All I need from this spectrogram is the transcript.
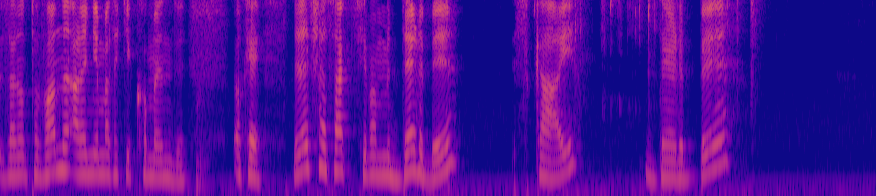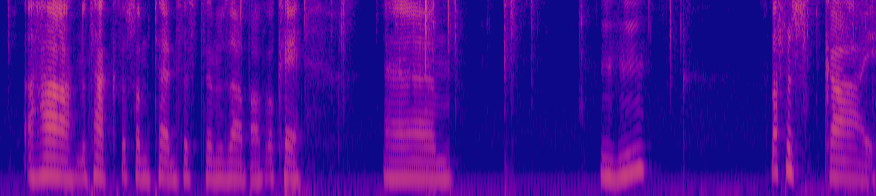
zanotowany, ale nie ma takiej komendy. Ok, najlepsze atrakcje mamy Derby, Sky, Derby. Aha, no tak, to są ten system zabaw, ok. Um. Mhm. Zobaczmy Sky.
